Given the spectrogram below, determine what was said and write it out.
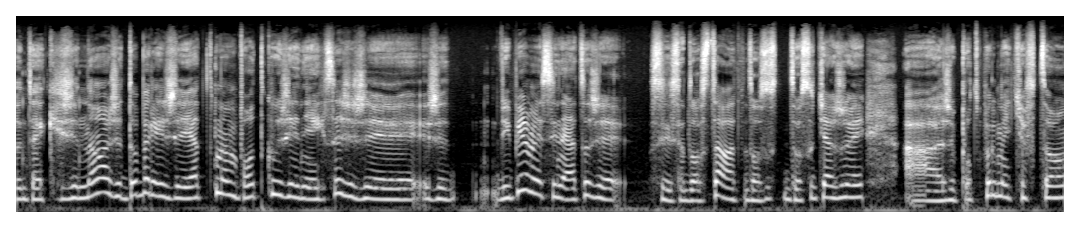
on taký, že no, že dobre, že ja tu mám vodku, že nechceš, že, že vypijeme si na to, že si sa dostala do, do súťaže a že podporíme ťa v tom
